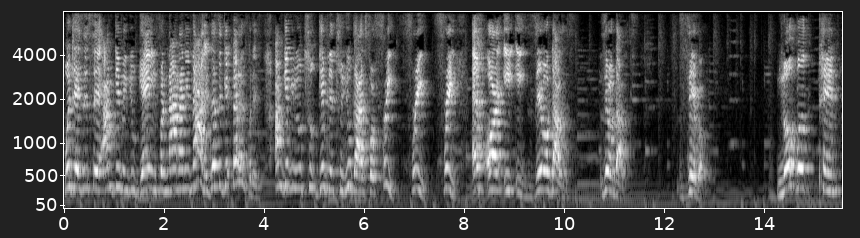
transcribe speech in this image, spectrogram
When Jay-Z said, I'm giving you game for $9.99, it doesn't get better for this. I'm giving you to giving it to you guys for free. Free, free. F-R-E-E. Zero dollars. Zero dollars. Zero. Notebook, pen,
